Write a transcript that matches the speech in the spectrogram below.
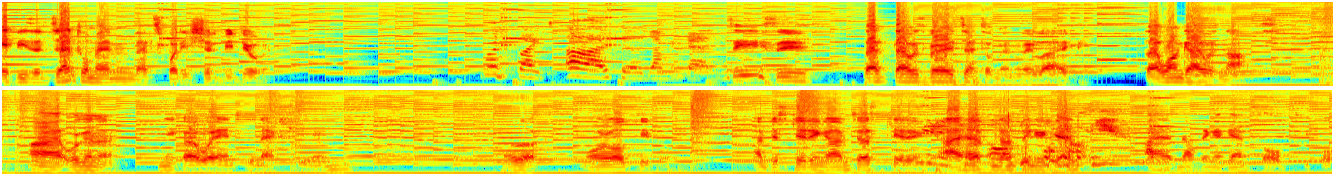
if he's a gentleman, that's what he should be doing. Good fight. Ah, I feel young again. See, see, that that was very gentlemanly like. That one guy was not. Alright, we're gonna sneak our way into the next room. Oh look, more old people. I'm just kidding, I'm just kidding. I have nothing against? I have nothing against old people.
